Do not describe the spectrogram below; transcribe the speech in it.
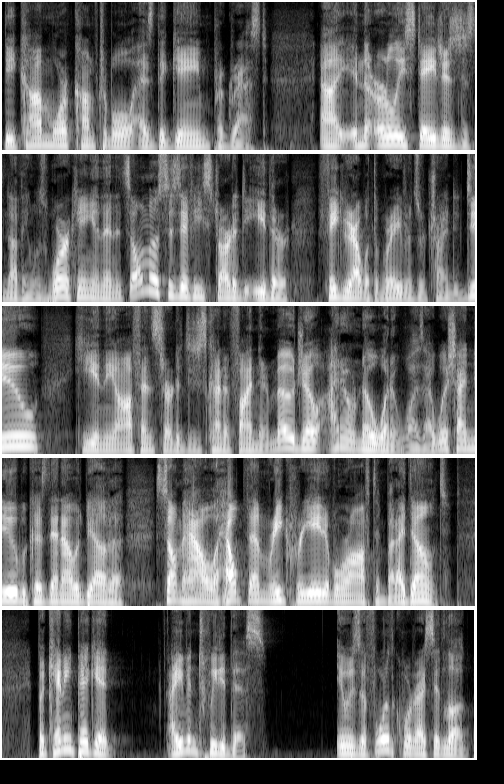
become more comfortable as the game progressed. Uh, in the early stages, just nothing was working. And then it's almost as if he started to either figure out what the Ravens were trying to do. He and the offense started to just kind of find their mojo. I don't know what it was. I wish I knew because then I would be able to somehow help them recreate it more often, but I don't. But Kenny Pickett, I even tweeted this. It was the fourth quarter. I said, look,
